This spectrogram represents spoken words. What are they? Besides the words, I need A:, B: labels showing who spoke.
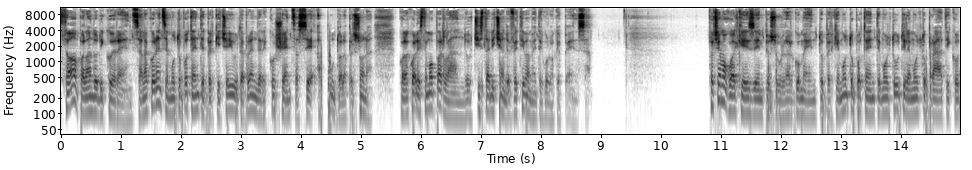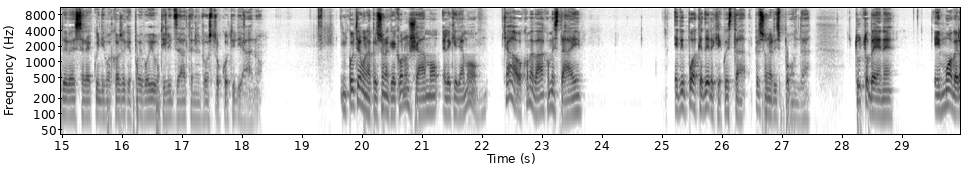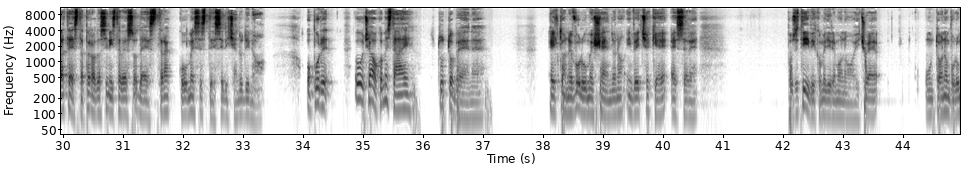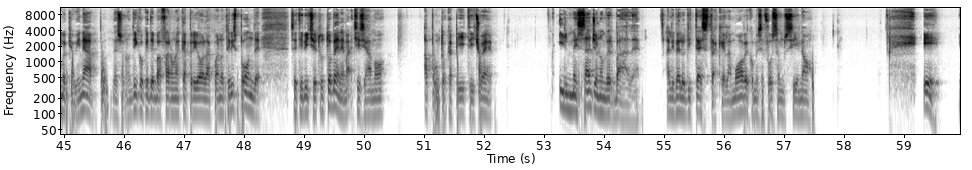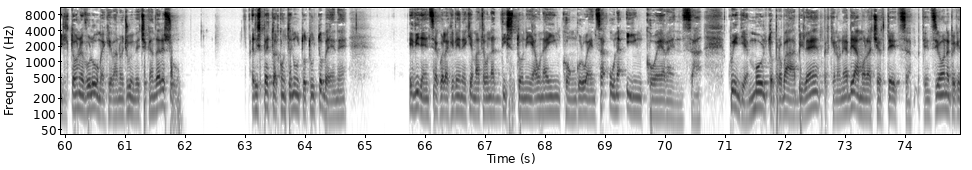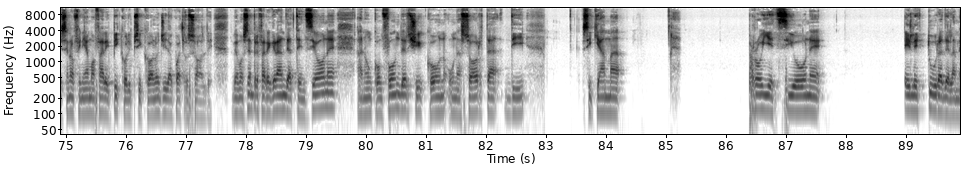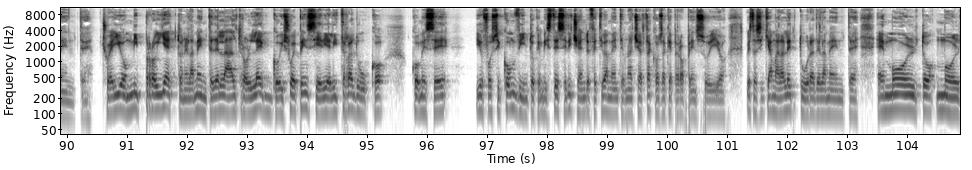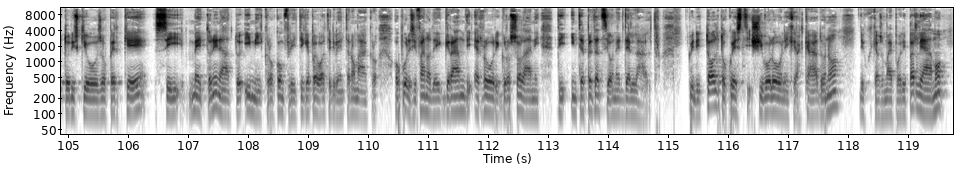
A: Stavamo parlando di coerenza. La coerenza è molto potente perché ci aiuta a prendere coscienza se appunto la persona con la quale stiamo parlando ci sta dicendo effettivamente quello che pensa. Facciamo qualche esempio sull'argomento perché è molto potente, molto utile, molto pratico, deve essere quindi qualcosa che poi voi utilizzate nel vostro quotidiano. Incontriamo una persona che conosciamo e le chiediamo ciao, come va, come stai? E vi può accadere che questa persona risponda tutto bene e muove la testa però da sinistra verso destra come se stesse dicendo di no. Oppure, oh ciao, come stai? Tutto bene. E il tono e il volume scendono invece che essere positivi, come diremo noi, cioè un tono e un volume più in up. Adesso non dico che debba fare una capriola quando ti risponde, se ti dice tutto bene, ma ci siamo appunto capiti, cioè il messaggio non verbale a livello di testa che la muove come se fosse un sì e no e il tono e volume che vanno giù invece che andare su, rispetto al contenuto tutto bene, evidenzia quella che viene chiamata una distonia, una incongruenza, una incoerenza. Quindi è molto probabile, perché non ne abbiamo la certezza, attenzione perché sennò finiamo a fare i piccoli psicologi da quattro soldi, dobbiamo sempre fare grande attenzione a non confonderci con una sorta di, si chiama proiezione e lettura della mente, cioè io mi proietto nella mente dell'altro, leggo i suoi pensieri e li traduco come se io fossi convinto che mi stesse dicendo effettivamente una certa cosa che però penso io. Questa si chiama la lettura della mente. È molto molto rischioso perché si mettono in atto i micro conflitti che poi a volte diventano macro, oppure si fanno dei grandi errori grossolani di interpretazione dell'altro. Quindi tolto questi scivoloni che accadono, di cui casomai poi riparliamo,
